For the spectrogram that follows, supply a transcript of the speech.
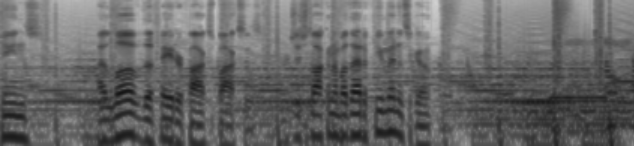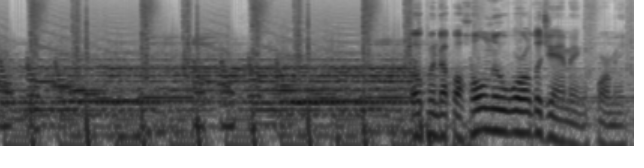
Machines. I love the Faderfox boxes. We were just talking about that a few minutes ago. Opened up a whole new world of jamming for me.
